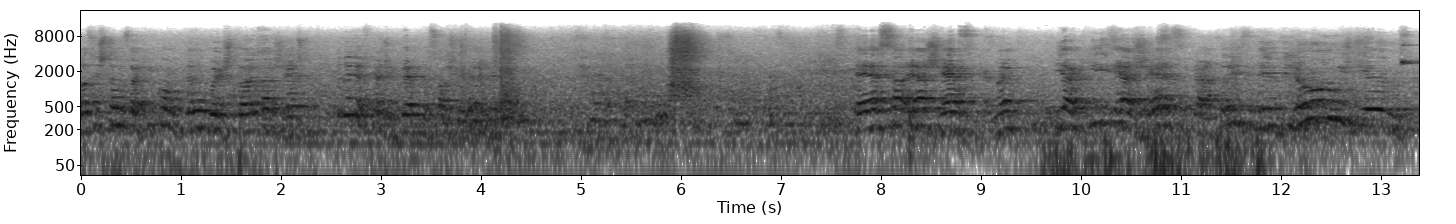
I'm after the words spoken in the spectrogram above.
nós estamos aqui contando a história da Jéssica. Poderia ficar de pé para o pessoal chegar, Jéssica? Essa é a Jéssica, né? E aqui é a Jéssica há 3,5 bilhões de anos,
